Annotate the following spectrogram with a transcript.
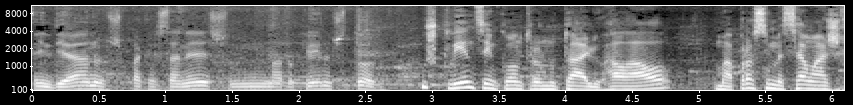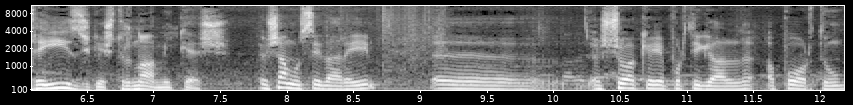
indianos, paquistaneses, marroquinos, todo. Os clientes encontram no talho halal uma aproximação às raízes gastronómicas. Eu chamo Sidari, estou aqui em Portugal, a Porto,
